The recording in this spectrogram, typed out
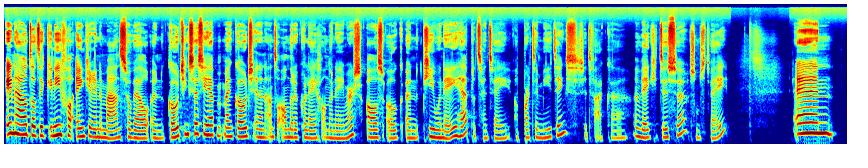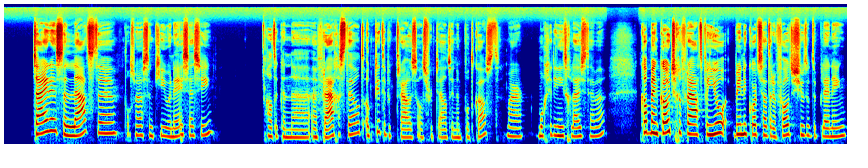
inhoudt dat ik in ieder geval één keer in de maand zowel een coaching sessie heb met mijn coach en een aantal andere collega-ondernemers, als ook een Q&A heb. Dat zijn twee aparte meetings. Er zit vaak uh, een weekje tussen, soms twee. En tijdens de laatste, volgens mij was het een Q&A-sessie, had ik een, uh, een vraag gesteld. Ook dit heb ik trouwens al verteld in een podcast, maar mocht je die niet geluisterd hebben. Ik had mijn coach gevraagd van, joh, binnenkort staat er een fotoshoot op de planning.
